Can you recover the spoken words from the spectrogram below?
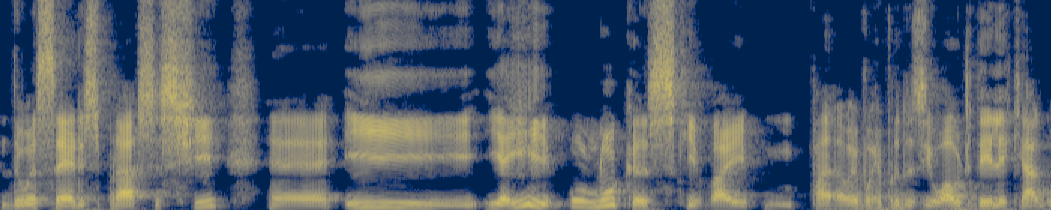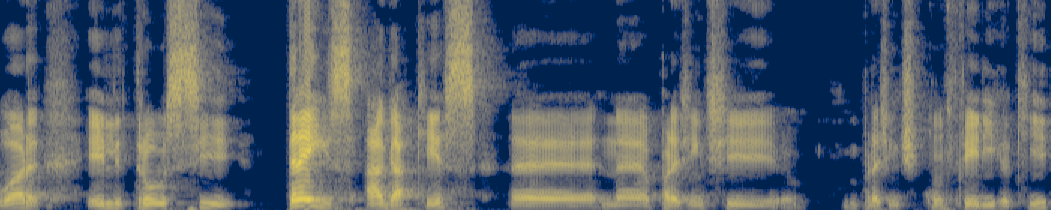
duas séries para assistir. É, e, e aí, o Lucas, que vai. Eu vou reproduzir o áudio dele aqui agora. Ele trouxe três HQs é, né, para gente para gente conferir aqui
